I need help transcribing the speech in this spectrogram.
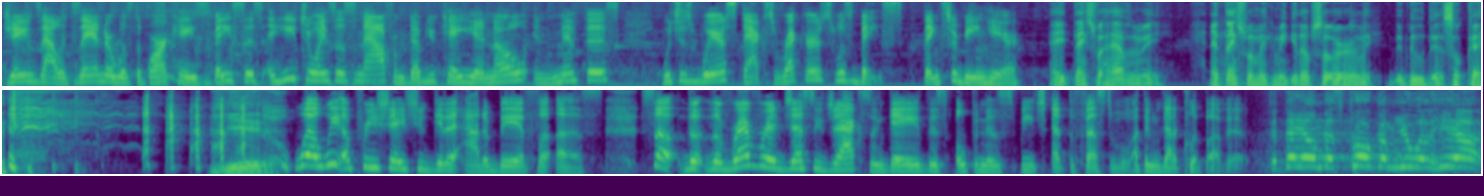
James Alexander was the Bar-Kays bassist, and he joins us now from WKNO in Memphis, which is where Stax Records was based. Thanks for being here. Hey, thanks for having me. And thanks for making me get up so early to do this, okay? yeah. Well, we appreciate you getting out of bed for us. So, the, the Reverend Jesse Jackson gave this opening speech at the festival. I think we got a clip of it. Today on this program, you will hear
